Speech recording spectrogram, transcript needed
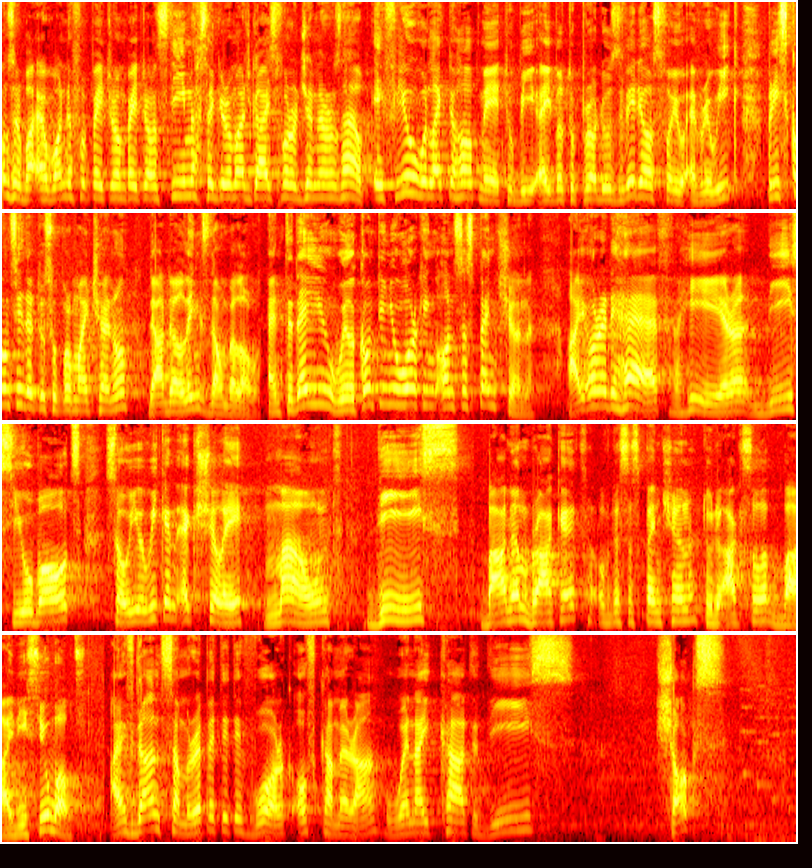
Sponsored by a wonderful Patreon, Patreon team. Thank you very much guys for your generous help. If you would like to help me to be able to produce videos for you every week, please consider to support my channel. There are the links down below. And today we'll continue working on suspension. I already have here these U-bolts, so you, we can actually mount these bottom bracket of the suspension to the axle by these U-bolts. I've done some repetitive work off camera when I cut these shocks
